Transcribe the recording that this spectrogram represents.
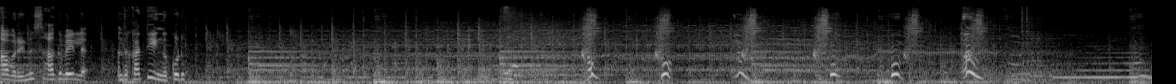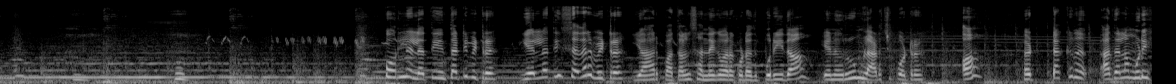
அவர் இன்னும் சாகவே இல்ல. அந்த கத்தி இங்க கொடு. பொருள் எல்லாத்தையும் தட்டி விட்டுரு. எல்லாத்தையும் செதற விட்டுரு. யார் பார்த்தாலும் சந்தேகம் வரக்கூடாது. புரியுதா? என்ன ரூம்ல அடைச்சு போட்டுரு. ஆ? டக்குன்னு அதெல்லாம் முடி.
